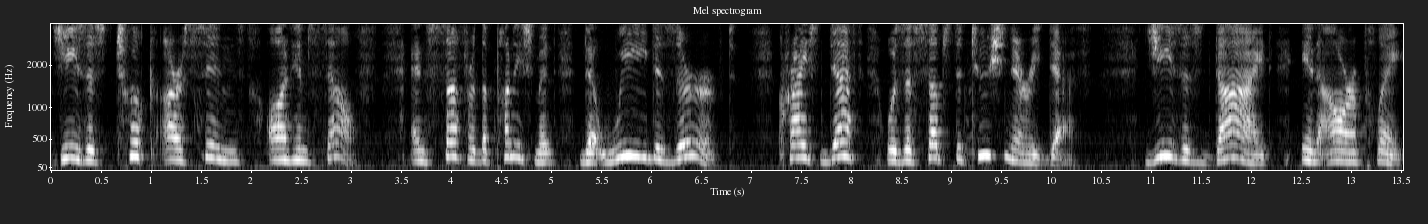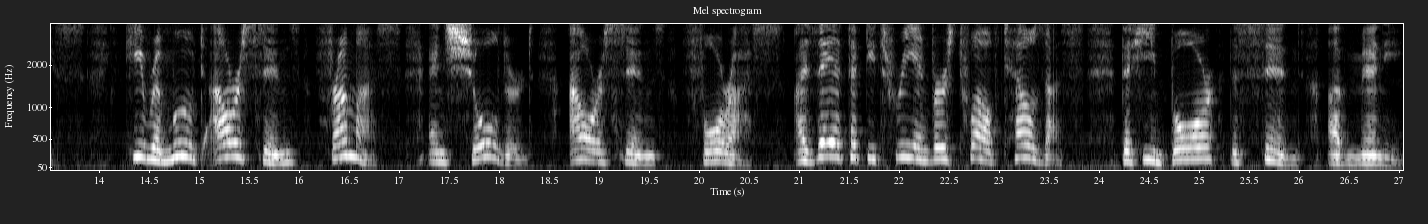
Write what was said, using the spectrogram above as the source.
Jesus took our sins on himself and suffered the punishment that we deserved. Christ's death was a substitutionary death. Jesus died in our place. He removed our sins from us and shouldered our sins for us. Isaiah 53 and verse 12 tells us that he bore the sin of many.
